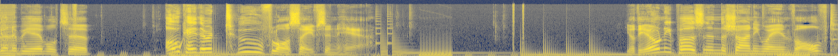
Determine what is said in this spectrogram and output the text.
going to be able to... Okay, there are two floor safes in here. You're the only person in the Shining Way involved.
